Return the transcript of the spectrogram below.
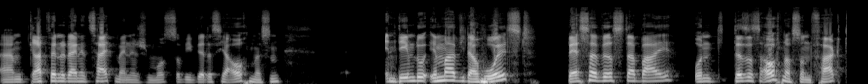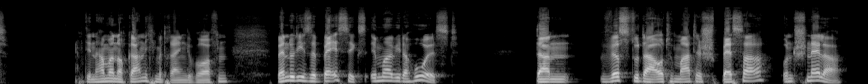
Ähm, Gerade wenn du deine Zeit managen musst, so wie wir das ja auch müssen, indem du immer wiederholst, besser wirst dabei. Und das ist auch noch so ein Fakt, den haben wir noch gar nicht mit reingeworfen. Wenn du diese Basics immer wiederholst, dann wirst du da automatisch besser und schneller.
